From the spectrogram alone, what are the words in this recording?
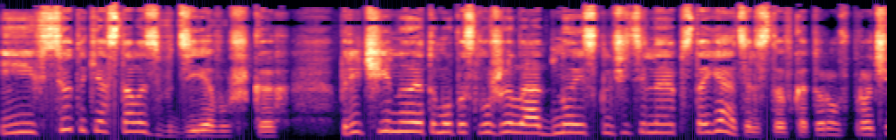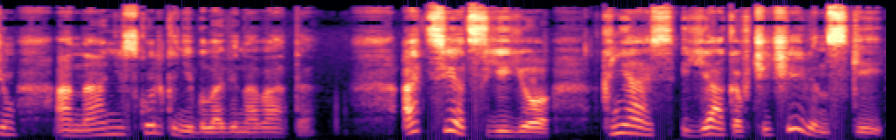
и все таки осталась в девушках. Причиной этому послужило одно исключительное обстоятельство, в котором, впрочем, она нисколько не была виновата. Отец ее, князь Яков Чечевинский,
